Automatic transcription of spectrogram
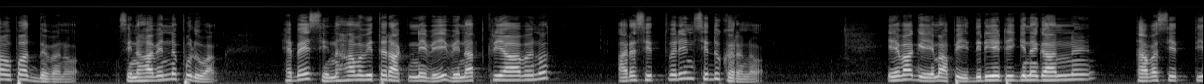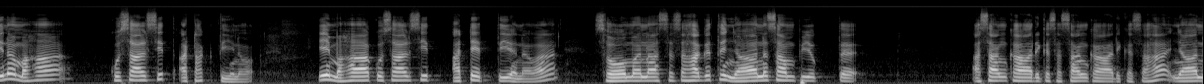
උපද්දවනවා. සිනහ වෙන්න පුළුවන්. හැබැයි සිනහම විතරක් නෙවෙයි වෙනත් ක්‍රියාවනොත් අර සිත් වලින් සිදු කරනවා. ඒ වගේම අපි ඉදිරියට ඉගෙන ගන්න තව සිත් තියෙන මහා කුසල් සිත් 8ක් තියෙනවා. ඒ මහා කුසල් සිත් 8ක් තියෙනවා සෝමනස්ස සහගත ඥාන සම්පයුක්ත අසංකාරික සසංකාරික සහ ඥාන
